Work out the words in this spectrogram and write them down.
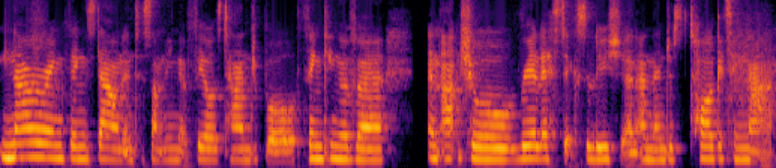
narrowing things down into something that feels tangible, thinking of a an actual realistic solution and then just targeting that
